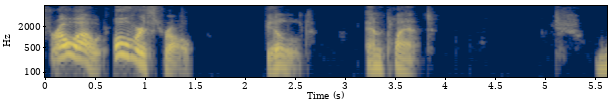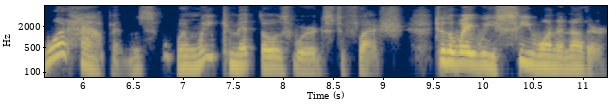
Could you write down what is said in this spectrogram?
throw out, overthrow, build, and plant. What happens when we commit those words to flesh, to the way we see one another,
